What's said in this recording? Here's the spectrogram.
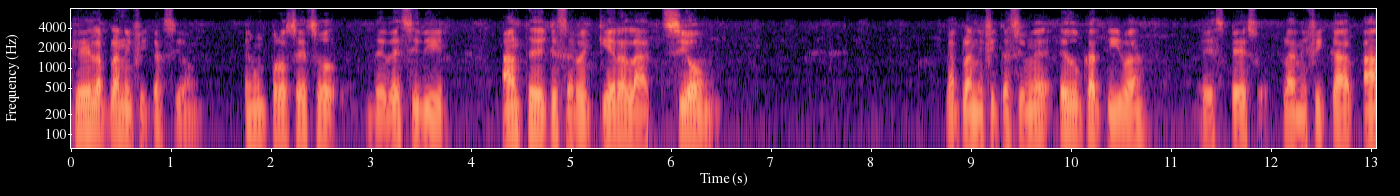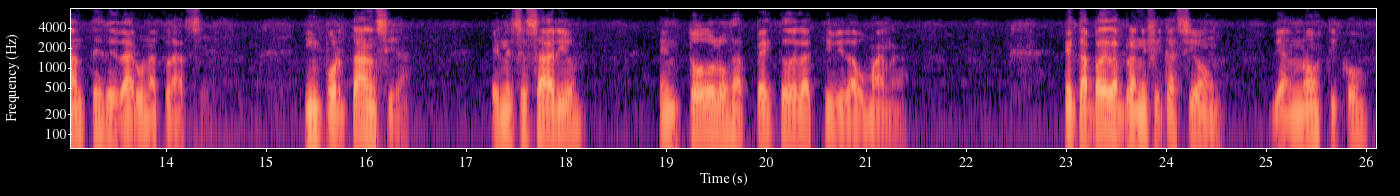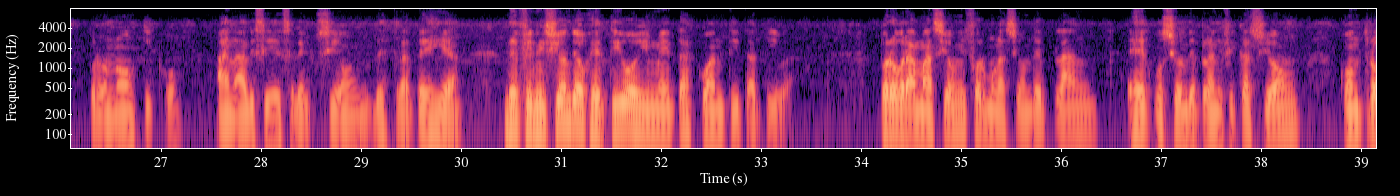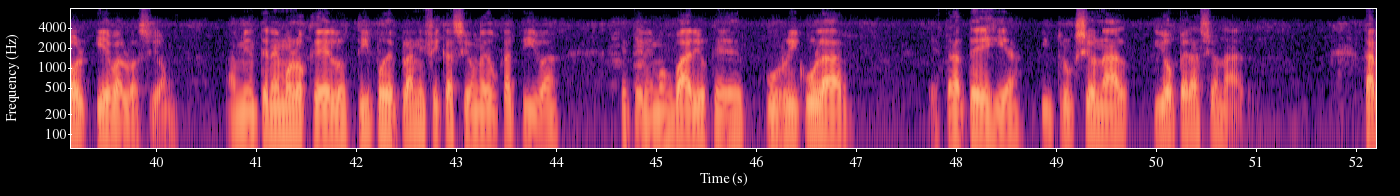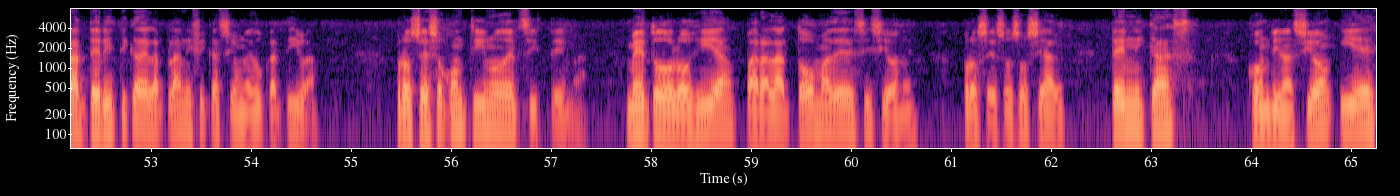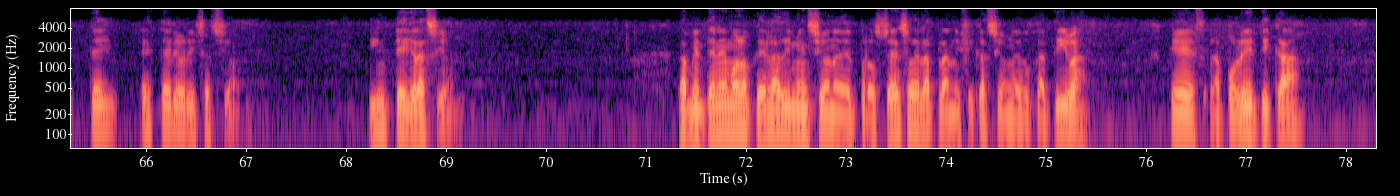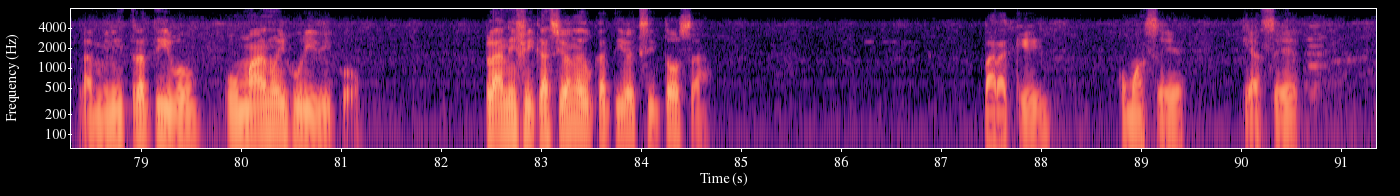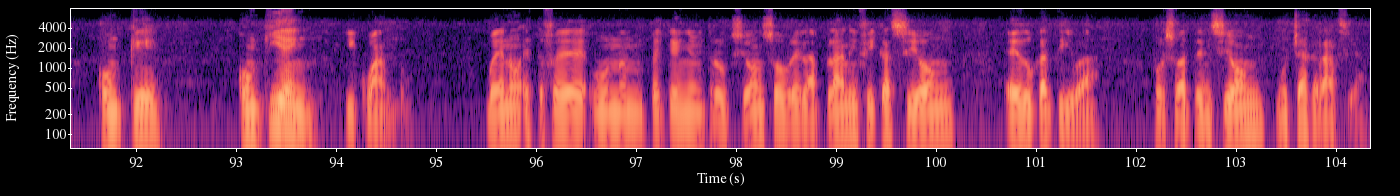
¿Qué es la planificación? Es un proceso de decidir antes de que se requiera la acción. La planificación e- educativa es eso, planificar antes de dar una clase. Importancia. Es necesario en todos los aspectos de la actividad humana. Etapa de la planificación. Diagnóstico, pronóstico, análisis de selección, de estrategia, definición de objetivos y metas cuantitativas, programación y formulación de plan, ejecución de planificación, control y evaluación. También tenemos lo que es los tipos de planificación educativa, que tenemos varios, que es curricular, estrategia, instruccional y operacional. Característica de la planificación educativa. Proceso continuo del sistema. Metodología para la toma de decisiones. Proceso social. Técnicas, coordinación y este, exteriorización. Integración. También tenemos lo que es las dimensiones del proceso de la planificación educativa, que es la política, el administrativo, humano y jurídico. Planificación educativa exitosa. ¿Para qué? ¿Cómo hacer? ¿Qué hacer? ¿Con qué? ¿Con quién? ¿Y cuándo? Bueno, esto fue una pequeña introducción sobre la planificación educativa. Por su atención, muchas gracias.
